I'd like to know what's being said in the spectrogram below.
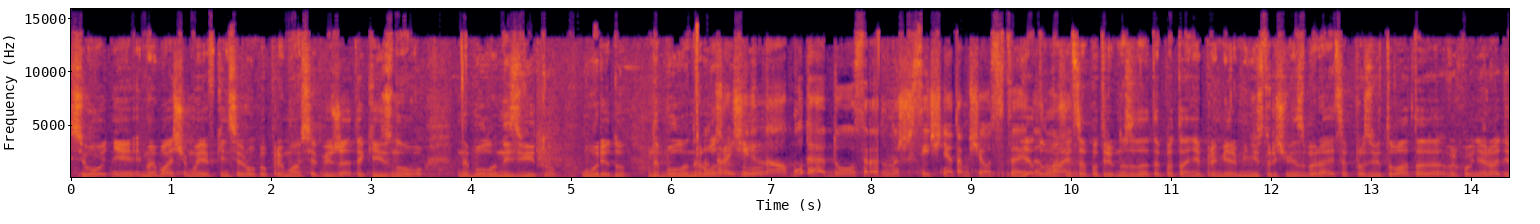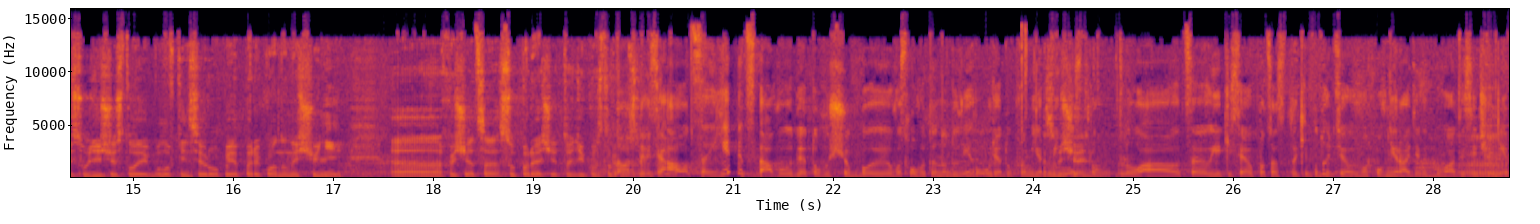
Сьогодні ми бачимо, як в кінці року приймався бюджет, який знову не було ні звіту уряду, не було ні розгляду. До речі, він е, буде до середини січня, там ще ось цей Я дедлайн. думаю, що це потрібно задати питання прем'єр-міністру, чи він збирається прозвітувати Верховній Раді. Судячи з того, як було в кінці року, я переконаний, що ні. Е, хоча це суперечить тоді Ну, конституції. аж дивіться, а оце є підставою для того, щоб висловити недовіру уряду прем'єр-міністру? Ну а це якісь е, процеси такі будуть в Верховній Раді відбуватися чи ні,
